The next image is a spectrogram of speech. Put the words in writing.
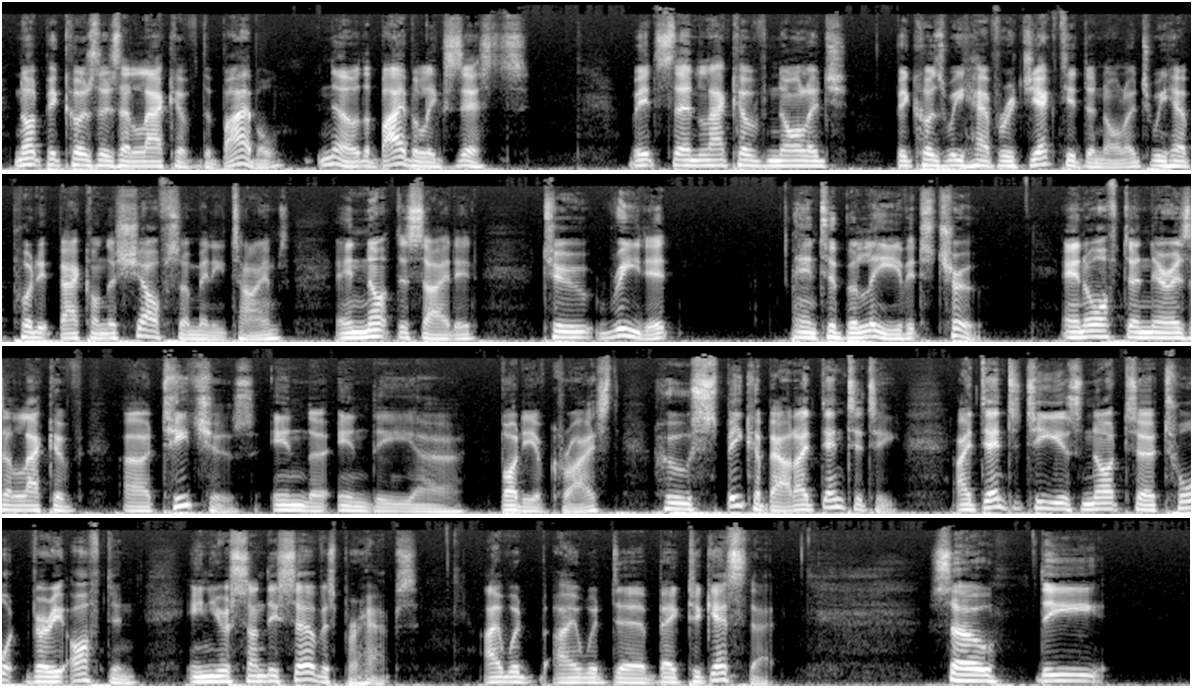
Not because there's a lack of the Bible. No, the Bible exists. It's a lack of knowledge because we have rejected the knowledge. We have put it back on the shelf so many times and not decided to read it and to believe it's true. And often there is a lack of uh, teachers in the in the uh, body of Christ who speak about identity. Identity is not uh, taught very often in your Sunday service, perhaps. I would I would uh, beg to guess that. So the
